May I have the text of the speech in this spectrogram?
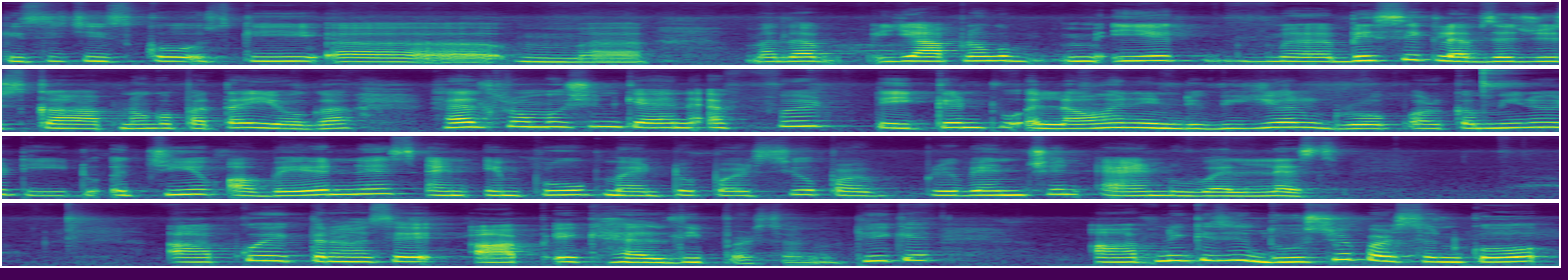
किसी चीज़ को उसकी आ, मतलब ये आप लोगों को ये बेसिक लफ्ज़ है जिसका आप लोगों को पता ही होगा। हेल्थ प्रमोशन क्या है? Effort taken to allow an individual group और community to achieve awareness and improvement to pursue prevention and wellness आपको एक तरह से आप एक हेल्दी पर्सन हो ठीक है? आपने किसी दूसरे पर्सन को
